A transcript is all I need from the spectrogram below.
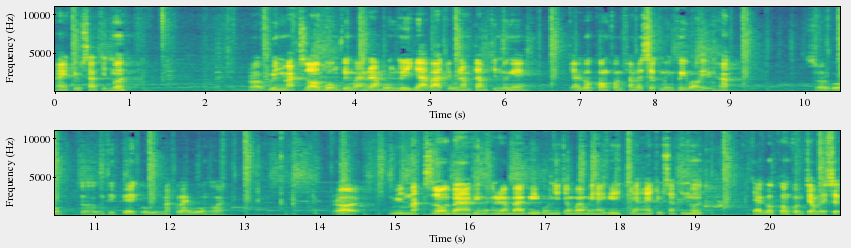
2 triệu 690 rồi, Winmax Joy 4 phiên bản RAM 4GB giá 3 triệu 590 ngàn. Trả góp 0% lãi suất miễn phí bảo hiểm ha. Joy 4 thừa hưởng thiết kế của Winmax Lite 4 các bạn rồi Winmax Zoy 3 phiên bản RAM 3GB bộ nhớ trong 32GB giá 2 triệu 690 trả góp 0% lãi suất.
